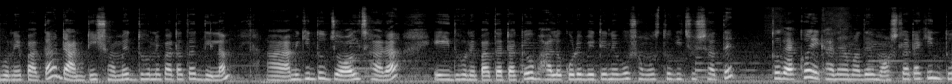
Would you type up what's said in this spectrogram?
ধনে পাতা, ডানটি সমেত ধনে পাতাটা দিলাম। আর আমি কিন্তু জল ছাড়া এই ধনে পাতাটাকেও ভালো করে বেটে নেব সমস্ত কিছুর সাথে। তো দেখো, এখানে আমাদের মশলাটা কিন্তু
